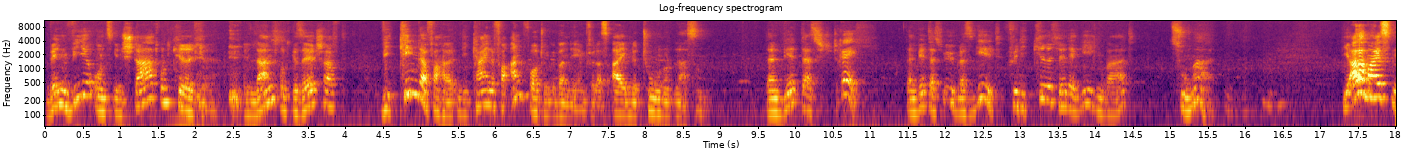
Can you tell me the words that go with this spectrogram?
Wenn wir uns in Staat und Kirche, in Land und Gesellschaft wie Kinder verhalten, die keine Verantwortung übernehmen für das eigene Tun und Lassen, dann wird das schlecht, dann wird das übel. Das gilt für die Kirche der Gegenwart zumal. Die allermeisten,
